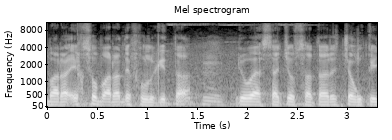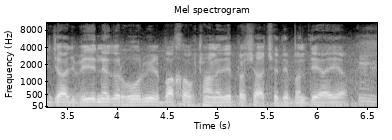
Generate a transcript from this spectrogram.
12 112 ਤੇ ਫੋਨ ਕੀਤਾ ਹੂੰ। ਜੋ ਐਸਐਚਓ ਸਤਰ ਚੌਂਕੀ ਇੰਚਾਰਜ ਵਿਜੇਨਗਰ ਹੋਰ ਵੀ ਵੱਖ ਥਾਣੇ ਦੇ ਪ੍ਰਸ਼ਾਸਨ ਦੇ ਬੰਦੇ ਆਏ ਆ। ਹੂੰ।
